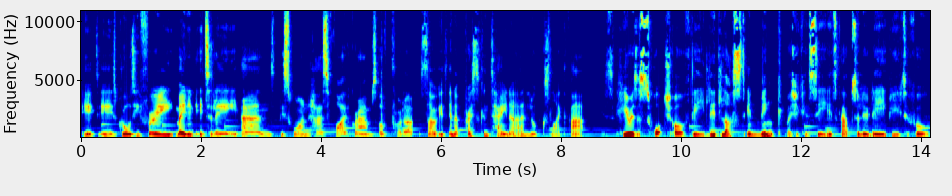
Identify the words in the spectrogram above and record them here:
it is cruelty free, made in Italy, and this one has five grams of product. So it's in a pressed container and looks like that. Here is a swatch of the Lid Lust in Mink. As you can see, it's absolutely beautiful.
